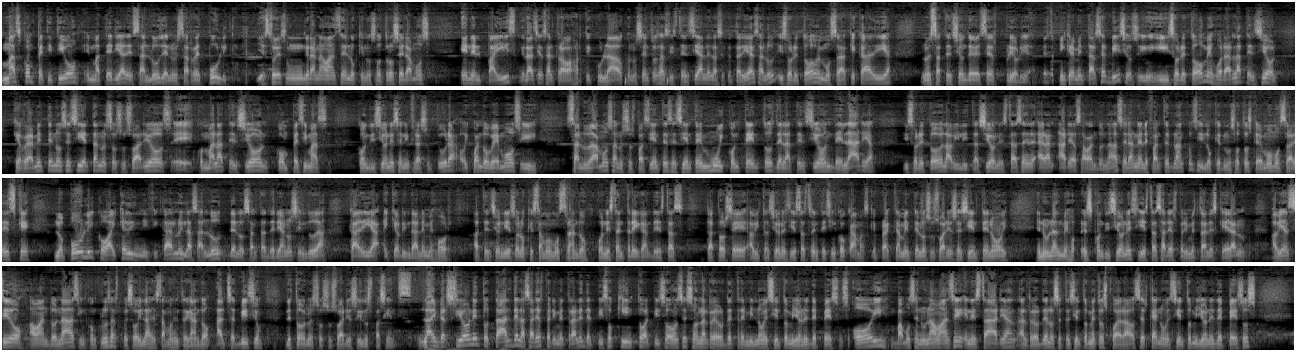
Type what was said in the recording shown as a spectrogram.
más competitivo en materia de salud de nuestra red pública. Y esto es un gran avance de lo que nosotros éramos en el país, gracias al trabajo articulado con los centros asistenciales, la Secretaría de Salud y sobre todo demostrar que cada día nuestra atención debe ser prioridad. Incrementar servicios y, sobre todo mejorar la atención, que realmente no se sientan nuestros usuarios eh, con mala atención, con pésimas condiciones en infraestructura. Hoy cuando vemos y saludamos a nuestros pacientes, se sienten muy contentos de la atención del área y sobre todo la habilitación. Estas eran áreas abandonadas, eran elefantes blancos y lo que nosotros queremos mostrar es que lo público hay que dignificarlo y la salud de los santanderianos sin duda cada día hay que brindarle mejor atención y eso es lo que estamos mostrando con esta entrega de estas 14 habitaciones y estas 35 camas, que prácticamente los usuarios se sienten hoy en unas mejores condiciones y estas áreas perimetrales que eran, habían sido abandonadas, inconclusas, pues hoy las estamos entregando al servicio de todos nuestros usuarios y los pacientes. La inversión en total de las áreas perimetrales del piso quinto al piso once son alrededor de 3.900 millones de pesos. Hoy vamos en un avance en esta área alrededor de los 700 metros cuadrados, cerca de 900 millones de pesos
